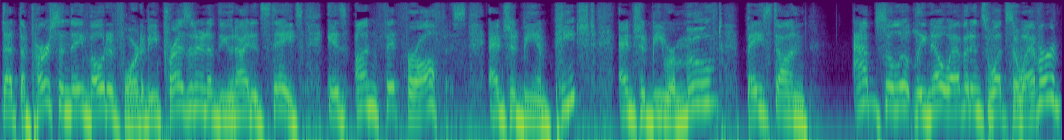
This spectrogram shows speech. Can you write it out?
that the person they voted for to be president of the United States is unfit for office and should be impeached and should be removed based on absolutely no evidence whatsoever,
